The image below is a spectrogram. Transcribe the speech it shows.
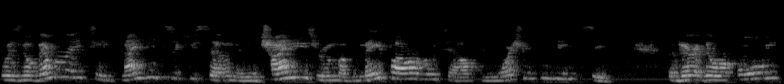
It was November 18th, 1967, in the Chinese room of the Mayflower Hotel in Washington D.C. The very, there were only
